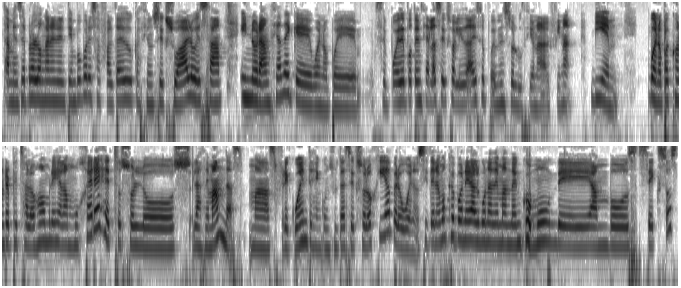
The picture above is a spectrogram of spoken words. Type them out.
también se prolongan en el tiempo por esa falta de educación sexual o esa ignorancia de que, bueno, pues se puede potenciar la sexualidad y se pueden solucionar al final. Bien, bueno, pues con respecto a los hombres y a las mujeres, estos son los, las demandas más frecuentes en consulta de sexología, pero bueno, si tenemos que poner alguna demanda en común de ambos sexos,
